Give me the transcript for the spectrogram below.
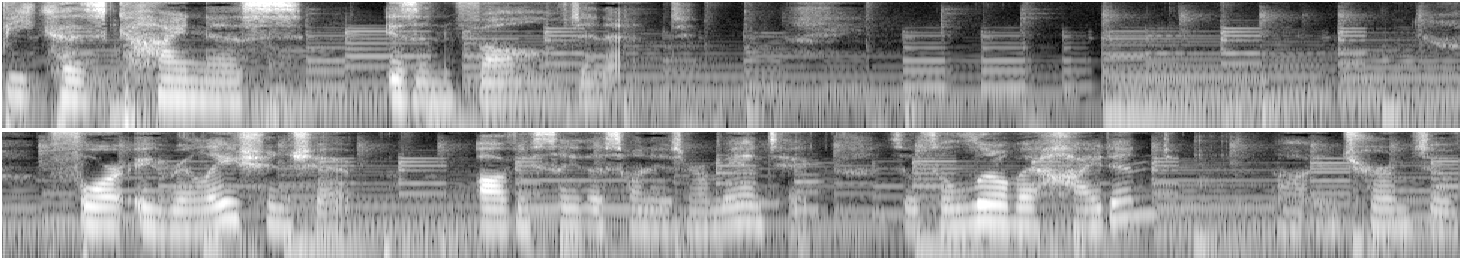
because kindness is involved in it. For a relationship, obviously this one is romantic, so it's a little bit heightened uh, in terms of,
